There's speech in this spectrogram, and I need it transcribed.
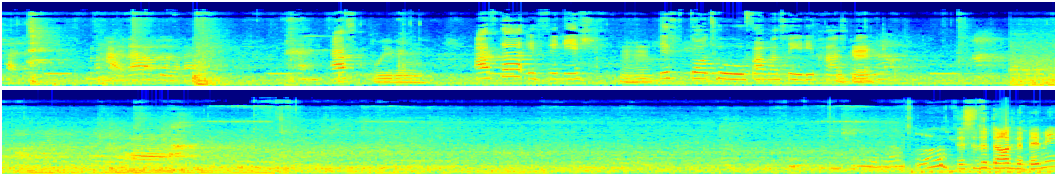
ถ่ายได้มันถ่ายหน้ากูแล้วได้ After Reading. after it finish Mm-hmm. this go to pharmacy department Okay. This is the dog that bit me?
